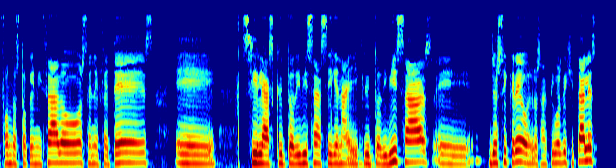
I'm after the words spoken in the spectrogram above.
fondos tokenizados, NFTs, si las criptodivisas siguen ahí, criptodivisas. yo sí creo en los activos digitales.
